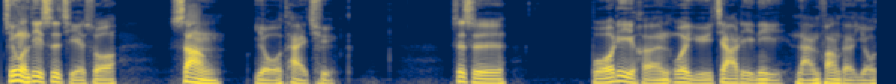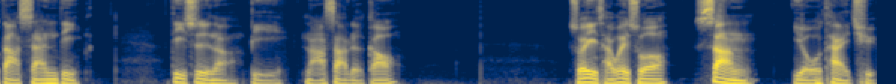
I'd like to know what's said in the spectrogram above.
经文第四节说：“上犹太去。”这是伯利恒位于加利利南方的犹大山地，地势呢比拿撒勒高，所以才会说上犹太去。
